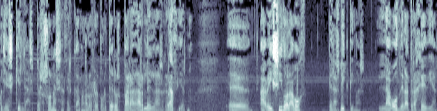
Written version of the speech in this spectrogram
Oye, es que las personas se acercaban a los reporteros para darle las gracias, ¿no? Eh, habéis sido la voz de las víctimas, la voz de la tragedia,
